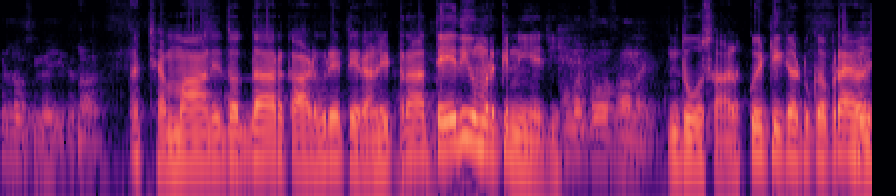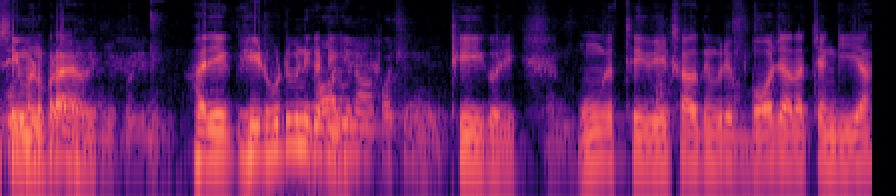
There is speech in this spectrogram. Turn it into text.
ਕਿਲੋ ਸੀਗਾ ਜੀ ਰਿਕਾਰਡ ਅੱਛਾ ਮਾਂ ਦੇ ਦੁੱਧ ਦਾ ਰਿਕਾਰਡ ਵੀਰੇ 13 ਲੀਟਰ ਆ। ਤੇ ਇਹਦੀ ਉਮਰ ਕਿੰਨੀ ਹੈ ਜੀ? ਉਮਰ 2 ਸਾਲ ਹੈ। 2 ਸਾਲ। ਕੋਈ ਟੀਕਾ ਟੂਕਾ ਭਰਾਇਆ ਹੋਵੇ ਸੀਮਨ ਭਰਾਇਆ ਹੋਵੇ? ਜੀ ਕੋਈ ਨਹੀਂ। ਹਜੇ ਹੀਟ ਹੂਟ ਵੀ ਨਹੀਂ ਨਾ ਜੀ ਨਾ ਕੁਛ ਨਹੀਂ ਹੈ ਜੀ। ਠੀਕ ਹੋ ਜੀ। ਮੂੰਹ ਇੱਥੇ ਹੀ ਵੇਖ ਸਕਦੇ ਹੋ ਵੀਰੇ ਬਹੁਤ ਜ਼ਿਆਦਾ ਚੰਗੀ ਆ।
